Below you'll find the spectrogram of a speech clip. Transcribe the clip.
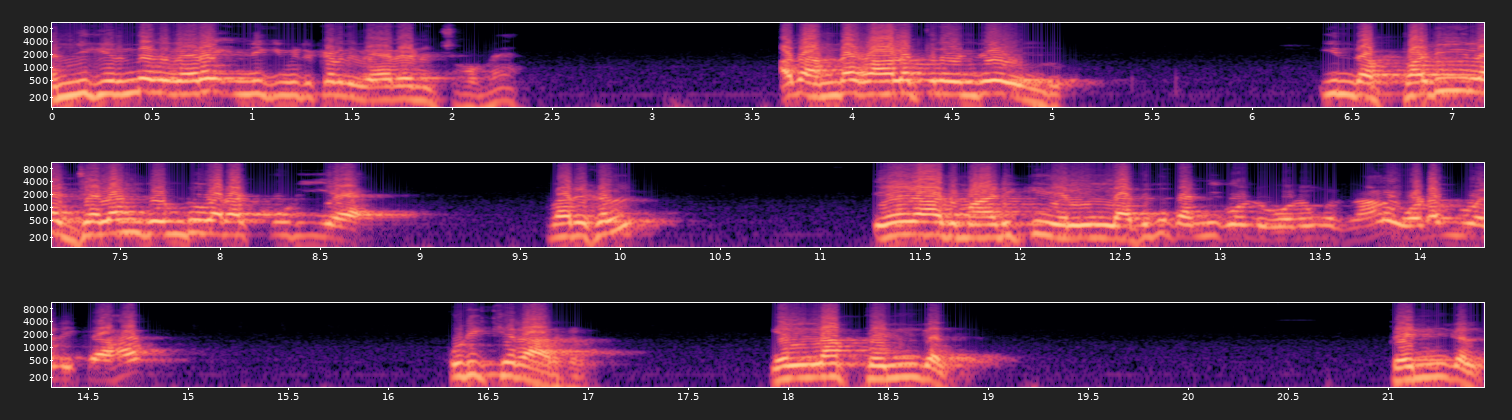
அன்னைக்கு இருந்தது வேற இன்னைக்கு இருக்கிறது வேறன்னு வச்சுக்கோமே. அது அந்த காலத்துல இருந்தே உண்டு. இந்த படியில ஜலம் கொண்டு வரக்கூடியவர்கள் ஏழாவது மாடிக்கு எல்லாத்துக்கும் தண்ணி கொண்டு போகணுங்கிறதுனால உடம்பு வலிக்காக குடிக்கிறார்கள். எல்லாம் பெண்கள். பெண்கள்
